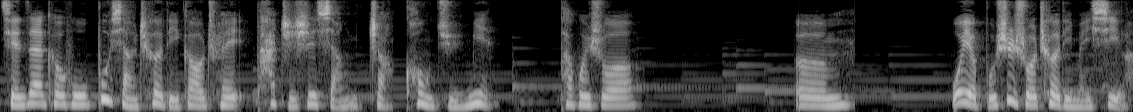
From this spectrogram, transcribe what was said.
潜在客户不想彻底告吹，他只是想掌控局面。他会说：“嗯。”我也不是说彻底没戏了。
